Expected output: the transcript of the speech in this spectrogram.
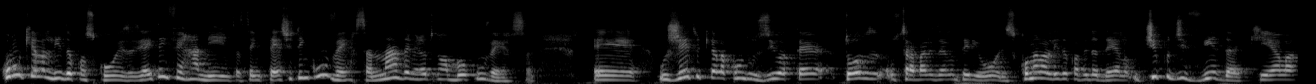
como que ela lida com as coisas? E aí tem ferramentas, tem teste, tem conversa. Nada melhor do que uma boa conversa. É, o jeito que ela conduziu até todos os trabalhos dela anteriores, como ela lida com a vida dela, o tipo de vida que ela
